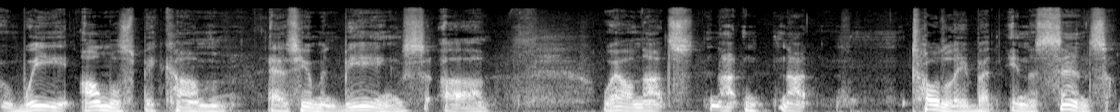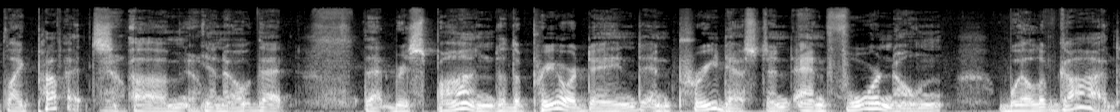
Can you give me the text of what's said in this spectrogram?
we almost become, as human beings, uh, well, not, not, not totally, but in a sense, like puppets, yeah. Um, yeah. you know, that, that respond to the preordained and predestined and foreknown will of God.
